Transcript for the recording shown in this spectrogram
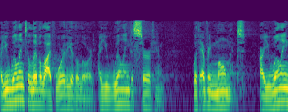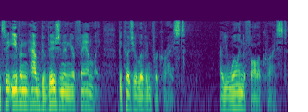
Are you willing to live a life worthy of the Lord? Are you willing to serve Him with every moment? Are you willing to even have division in your family because you're living for Christ? Are you willing to follow Christ?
